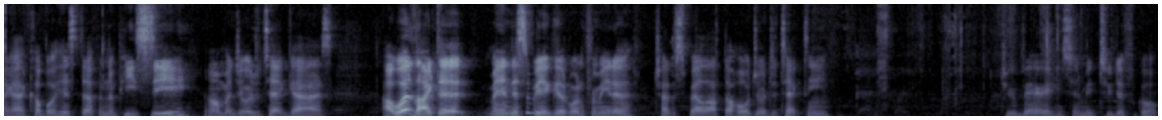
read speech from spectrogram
I got a couple of his stuff in the PC. All my Georgia Tech guys. I would like to, man, this would be a good one for me to try to spell out the whole Georgia Tech team. Drew Barry, he shouldn't be too difficult.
